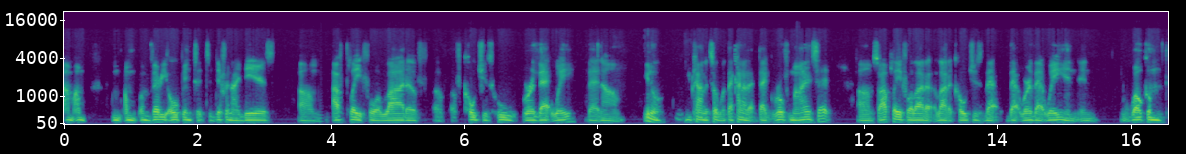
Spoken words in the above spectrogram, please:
I'm I'm I'm, I'm very open to, to different ideas. Um, I've played for a lot of, of, of coaches who were that way. That um, you know, you kind of talk about that kind of that, that growth mindset. Um, so I played for a lot of a lot of coaches that that were that way and and welcomed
